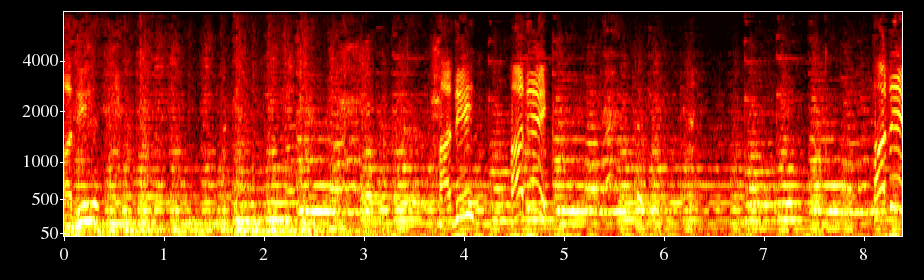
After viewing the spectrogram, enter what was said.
అది అది అది అది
